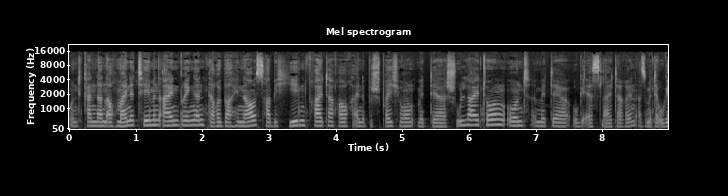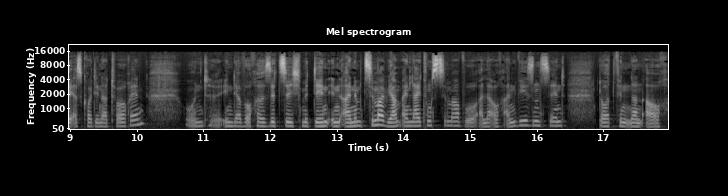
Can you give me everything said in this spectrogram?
und kann dann auch meine Themen einbringen. Darüber hinaus habe ich jeden Freitag auch eine Besprechung mit der Schulleitung und mit der OGS-Leiterin, also mit der OGS-Koordinatorin. Und äh, in der Woche sitze ich mit denen in einem Zimmer. Wir haben ein Leitungszimmer, wo alle auch anwesend sind. Dort finden dann auch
